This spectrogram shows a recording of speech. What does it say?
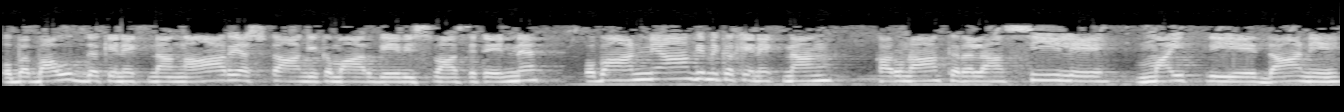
ඔබ බෞද්ධ කෙනෙක් නම් ආර්ය අෂ්ටාංගික මාර්ගයේ විශ්වාසයට එන්න. ඔබ අන්‍යාගමික කෙනෙක් නම් කරුණා කරලා සීලේ මෛත්‍රියේ දානේ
